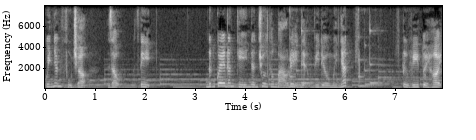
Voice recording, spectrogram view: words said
quý nhân phù trợ, dậu, tỵ. Đừng quên đăng ký nhấn chuông thông báo để nhận video mới nhất. Tử vi tuổi hợi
